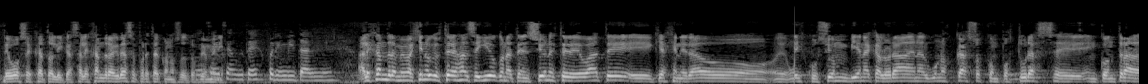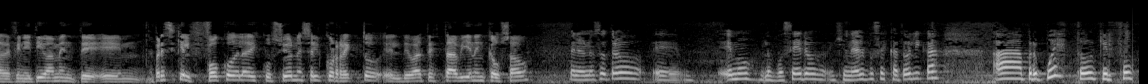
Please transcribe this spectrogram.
de Voces Católicas. Alejandra, gracias por estar con nosotros. Muchas gracias a ustedes por invitarme. Alejandra, me imagino que ustedes han seguido con atención este debate eh, que ha generado eh, una discusión bien acalorada en algunos casos con posturas eh, encontradas definitivamente. Eh, parece que el foco de la discusión es el correcto, el debate está bien encausado. Bueno, nosotros hemos, los voceros, en general Voces Católicas, ha propuesto que el foco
